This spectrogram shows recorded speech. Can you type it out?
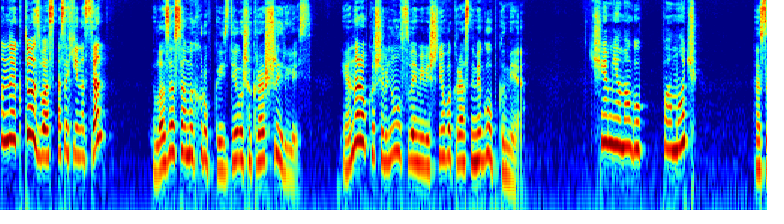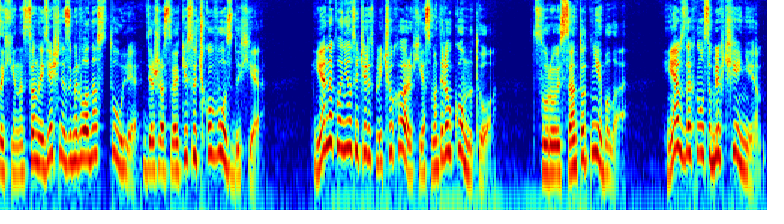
«Ну и кто из вас, Асахина-сан?» Глаза самой хрупкой из девушек расширились, и она робко шевельнула своими вишнево-красными губками. «Чем я могу помочь?» Асахина-сан изящно замерла на стуле, держа свою кисточку в воздухе. Я наклонился через плечо Харухи и осмотрел комнату. Цуруи-сан тут не было. Я вздохнул с облегчением.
